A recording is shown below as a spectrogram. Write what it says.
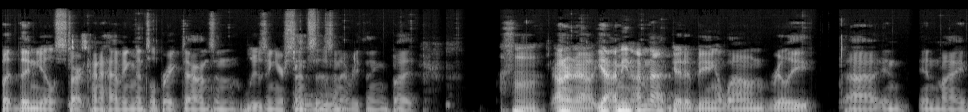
but then you'll start kind of having mental breakdowns and losing your senses and everything. But hmm, I don't know. Yeah, I mean, I'm not good at being alone, really. Uh, in in my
